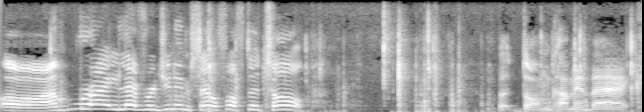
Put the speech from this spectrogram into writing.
Oh, and Rey leveraging himself off the top. But Dom coming back.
